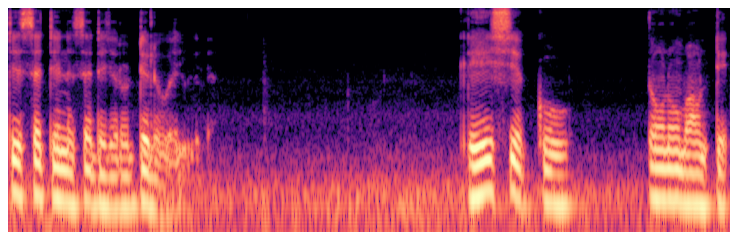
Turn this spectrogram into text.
17 21 21ကျတော့1လို့ပဲယူလိုက် 489 3လုံးပေါင်း1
